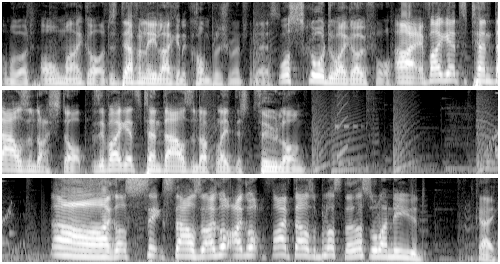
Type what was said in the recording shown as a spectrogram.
Oh my god. Oh my god. There's definitely like an accomplishment for this. What score do I go for? All right, if I get to 10,000, I stop. Because if I get to 10,000, I've played this too long. Oh, I got 6,000. I got I got 5,000 plus though. That's all I needed. Okay,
